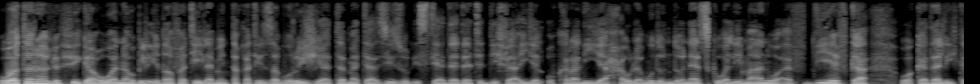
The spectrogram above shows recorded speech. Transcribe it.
وترى لوفيغارو أنه بالإضافة إلى منطقة زابوريجيا تم تعزيز الاستعدادات الدفاعية الأوكرانية حول مدن دونيتسك وليمان وأفدييفكا وكذلك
